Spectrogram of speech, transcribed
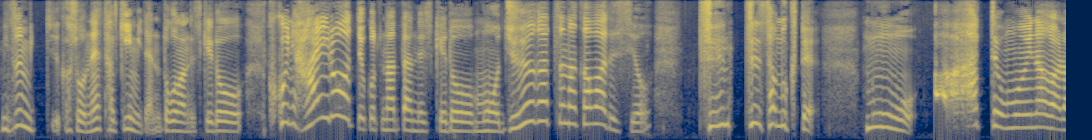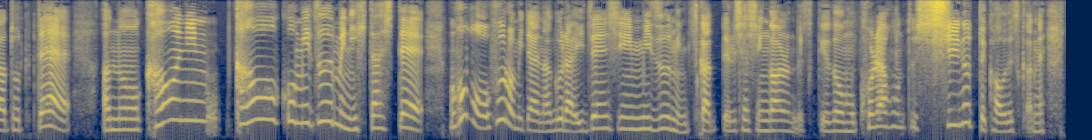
湖っていうかそうね、滝みたいなとこなんですけど、ここに入ろうっていうことになったんですけど、もう10月半ばですよ。全然寒くて。もう、ーって思いながら撮って、あの、顔に、顔をこう湖に浸して、ほぼお風呂みたいなぐらい全身湖に使ってる写真があるんですけど、もうこれは本当死ぬって顔ですからね。結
